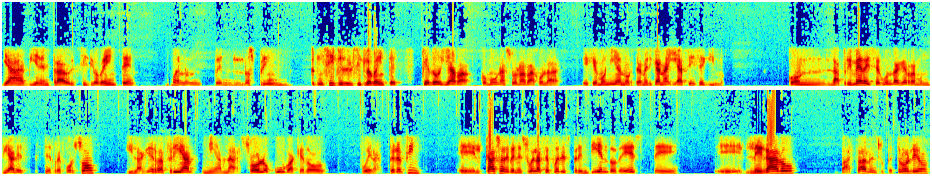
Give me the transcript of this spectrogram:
ya bien entrado el siglo XX, bueno, en los prin principios del siglo XX quedó ya como una zona bajo la hegemonía norteamericana y así seguimos. Con la Primera y Segunda Guerra Mundiales se reforzó y la Guerra Fría ni hablar, solo Cuba quedó fuera. Pero en fin, el caso de Venezuela se fue desprendiendo de este eh, legado basado en su petróleo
